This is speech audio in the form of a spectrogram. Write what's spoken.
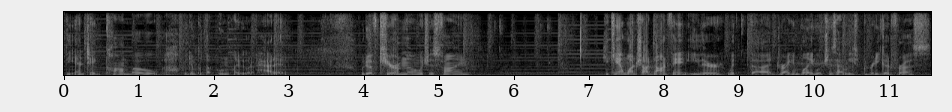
the Entei combo. Oh, if we didn't put the plume play, we would have had it. We do have Kyurem though, which is fine. He can't one-shot Donphan either with uh, Dragon Blade, which is at least pretty good for us.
